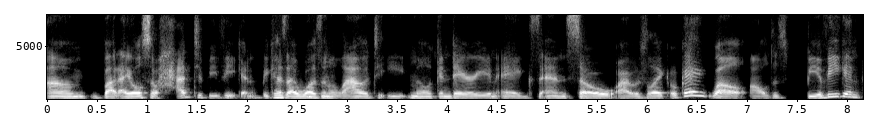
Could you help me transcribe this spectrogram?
Um, but I also had to be vegan because I wasn't mm-hmm. allowed to eat milk and dairy and eggs. And so I was like, okay, well, I'll just be a vegan,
